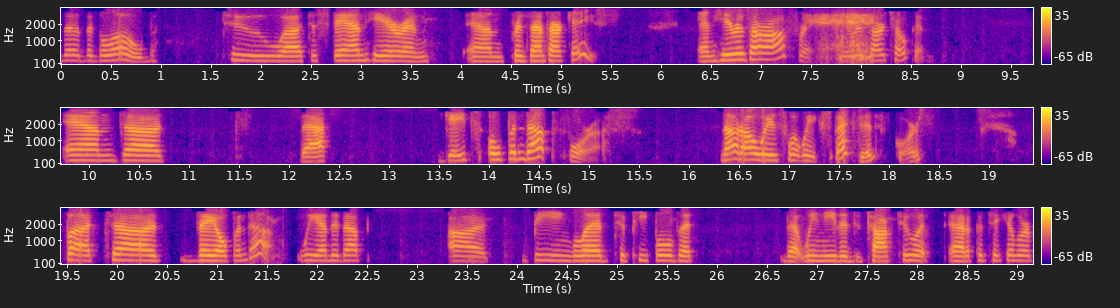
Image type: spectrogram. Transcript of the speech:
the, the globe to uh, to stand here and and present our case. And here is our offering. Here is our token. And uh, that gates opened up for us not always what we expected, of course, but uh, they opened up. We ended up uh, being led to people that that we needed to talk to at, at a particular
